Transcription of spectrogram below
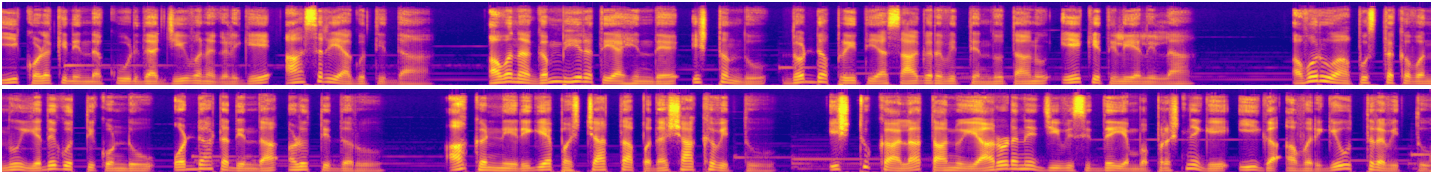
ಈ ಕೊಳಕಿನಿಂದ ಕೂಡಿದ ಜೀವನಗಳಿಗೆ ಆಸರೆಯಾಗುತ್ತಿದ್ದ. ಅವನ ಗಂಭೀರತೆಯ ಹಿಂದೆ ಇಷ್ಟೊಂದು ದೊಡ್ಡ ಪ್ರೀತಿಯ ಸಾಗರವಿತ್ತೆಂದು ತಾನು ಏಕೆ ತಿಳಿಯಲಿಲ್ಲ? ಅವರು ಆ ಪುಸ್ತಕವನ್ನು ಎದೆಗೊತ್ತಿಕೊಂಡು ಒಡ್ಡಾಟದಿಂದ ಅಳುತ್ತಿದ್ದರು. ಆ ಕಣ್ಣೀರಿಗೆ ಪಶ್ಚಾತ್ತಾಪದ ಶಾಖವಿತ್ತು. ಇಷ್ಟು ಕಾಲ ತಾನು ಯಾರೊಡನೆ ಜೀವಿಸಿದ್ದೆ ಎಂಬ ಪ್ರಶ್ನೆಗೆ ಈಗ ಅವರಿಗೆ ಉತ್ತರವಿತ್ತು.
